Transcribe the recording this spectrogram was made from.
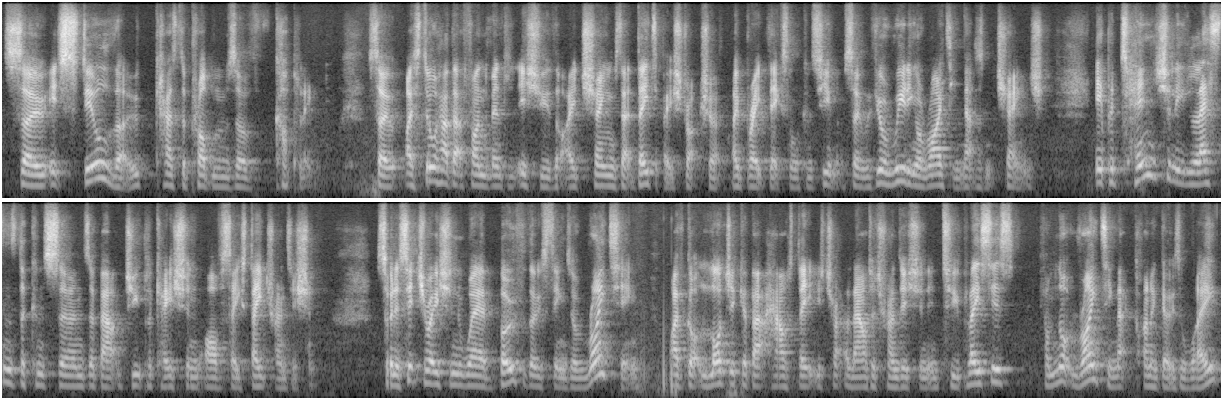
So it still, though, has the problems of coupling. So I still have that fundamental issue that I change that database structure, I break the external consumer. So if you're reading or writing, that doesn't change. It potentially lessens the concerns about duplication of, say, state transition. So in a situation where both of those things are writing, I've got logic about how state is tra- allowed to transition in two places. If I'm not writing, that kind of goes away.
